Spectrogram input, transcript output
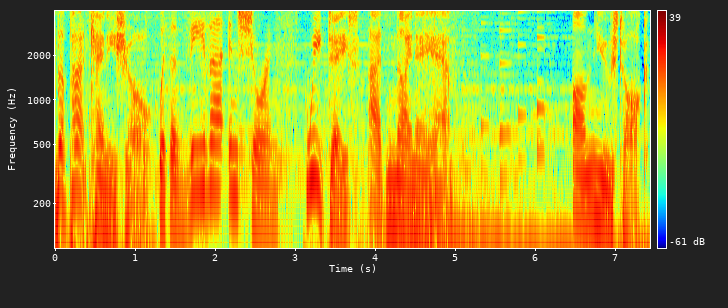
The Pat Kenny Show. With Aviva Insurance. Weekdays at 9 a.m. on News Talk.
